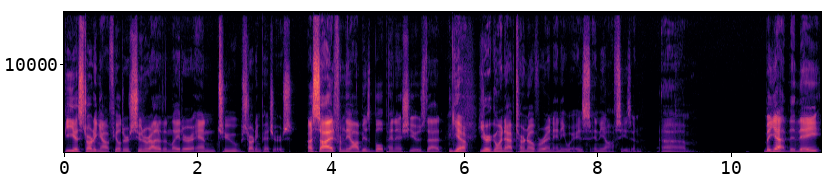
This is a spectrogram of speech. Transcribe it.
be a starting outfielder sooner rather than later and two starting pitchers. Aside from the obvious bullpen issues that yeah you're going to have turnover in anyways in the offseason. Um but yeah, they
